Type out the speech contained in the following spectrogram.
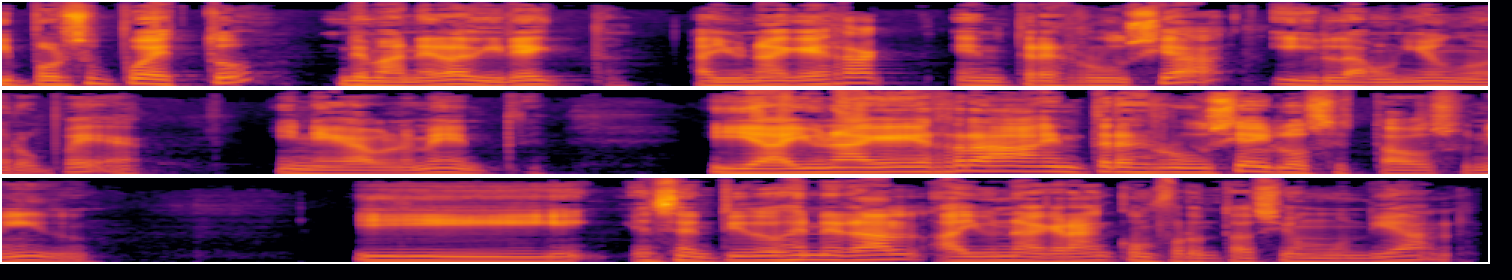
Y por supuesto, de manera directa, hay una guerra entre Rusia y la Unión Europea, innegablemente. Y hay una guerra entre Rusia y los Estados Unidos. Y en sentido general hay una gran confrontación mundial.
